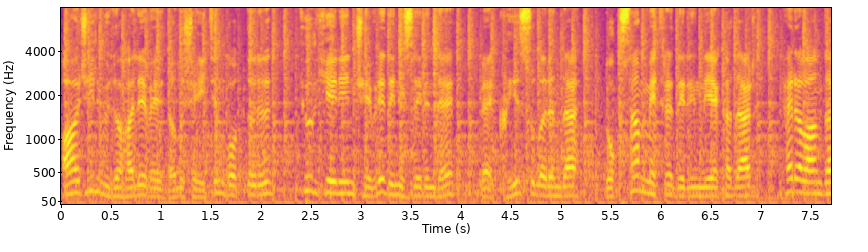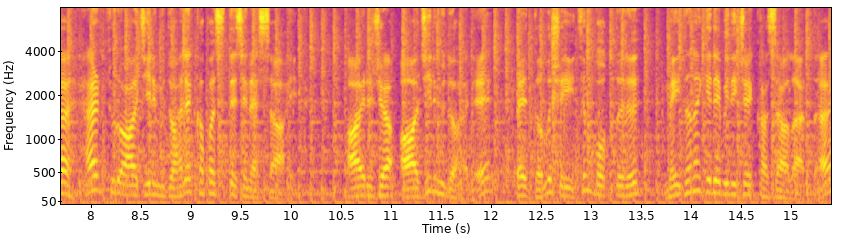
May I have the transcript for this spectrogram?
acil müdahale ve dalış eğitim botları Türkiye'nin çevre denizlerinde ve kıyı sularında 90 metre derinliğe kadar her alanda her tür acil müdahale kapasitesine sahip. Ayrıca acil müdahale ve dalış eğitim botları meydana gelebilecek kazalarda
